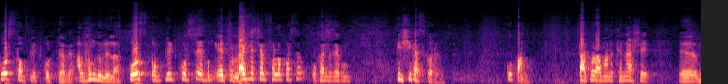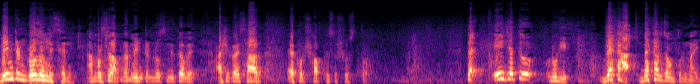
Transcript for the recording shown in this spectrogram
কোর্স কমপ্লিট করতে হবে। আলহামদুলিল্লাহ কোর্স কমপ্লিট করছে এবং এরপর লাইফ স্টাইল ফলো করছে। ওখানে যখন কৃষি কাজ করেন, কোপান। তারপর আমার এখানে আসে মেনটেন ডোজও নিচ্ছেন আমি বলছি, আপনার মেনটেন ডোজ নিতে হবে। আসে কয় স্যার এখন সবকিছু সুস্থ। তাই এই জাতীয় রোগী, ব্যথা, ব্যথার যন্ত্রণায়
